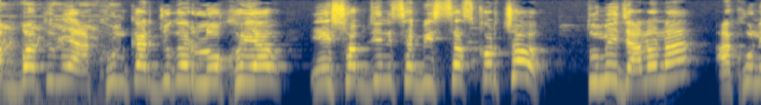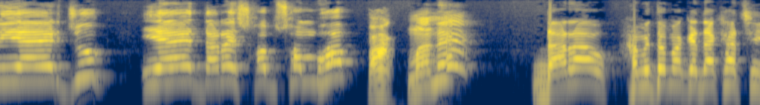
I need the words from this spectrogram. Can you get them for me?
আব্বা তুমি এখনকার যুগের লোক হইয়াও এসব জিনিসে বিশ্বাস করছ? তুমি জানো না? এখন এআই এর যুগ এআই এর দ্বারাই সব সম্ভব? মানে? দাঁড়াও আমি তোমাকে দেখাচ্ছি।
